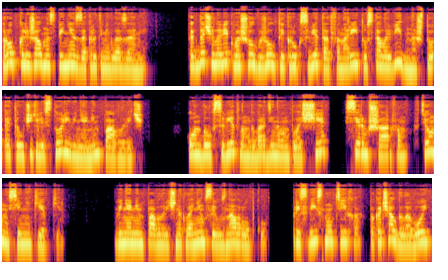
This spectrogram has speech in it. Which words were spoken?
Робко лежал на спине с закрытыми глазами. Когда человек вошел в желтый круг света от фонарей, то стало видно, что это учитель истории Вениамин Павлович. Он был в светлом габардиновом плаще с серым шарфом, в темно-синей кепке. Вениамин Павлович наклонился и узнал робку. Присвистнул тихо, покачал головой,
